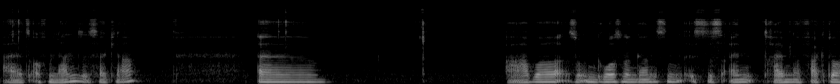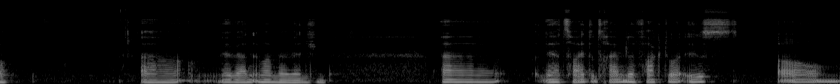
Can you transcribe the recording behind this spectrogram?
als auf dem Land, ist ja klar. Äh, aber so im Großen und Ganzen ist es ein treibender Faktor. Äh, wir werden immer mehr Menschen. Äh, der zweite treibende Faktor ist, ähm,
